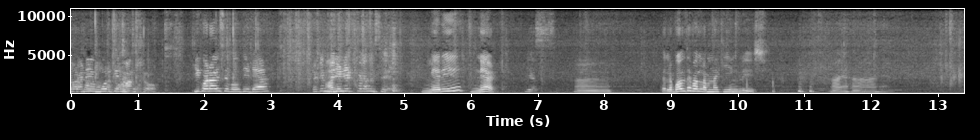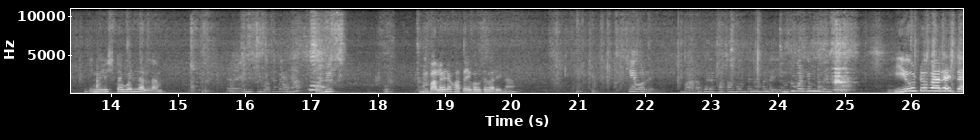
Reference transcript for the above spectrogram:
এখানে মুরগির মাংস কি করা হয়েছে বৌদি এটা এটাকে ম্যারিনেট করা হয়েছে। মেরি নেট? ইয়েস তাহলে বলতে পারলাম না কি ইংলিশ? হ্যাঁ হ্যাঁ। ইংলিশটা বললাম মিষ্টি বলতে ভালোই রে কথাই বলতে পারি না। কে বলে? ভালো করে কথা বলতে না বলে ইউটিউবার কেমন হয়েছে ইউটিউবার এটা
